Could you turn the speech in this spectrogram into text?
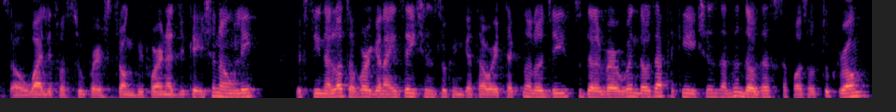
So while it was super strong before in education only, we've seen a lot of organizations looking at our technologies to deliver Windows applications and Windows desktop also to Chrome.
